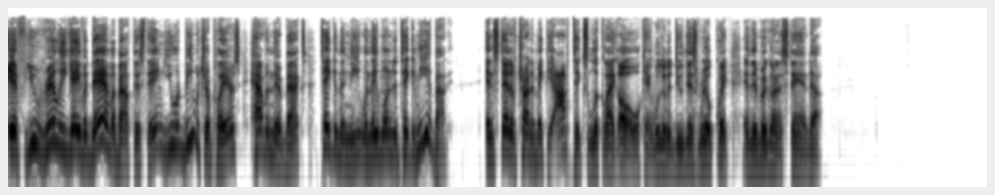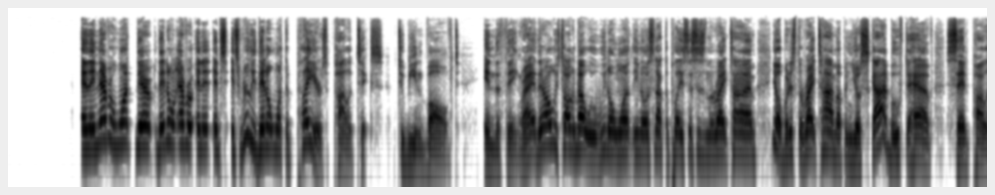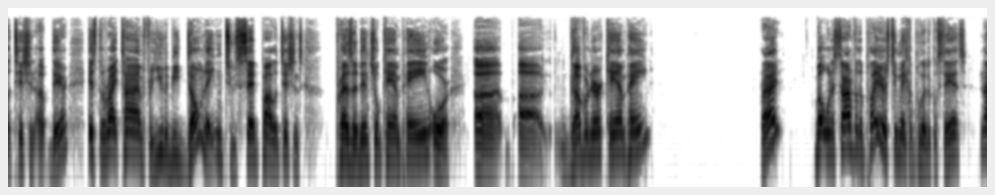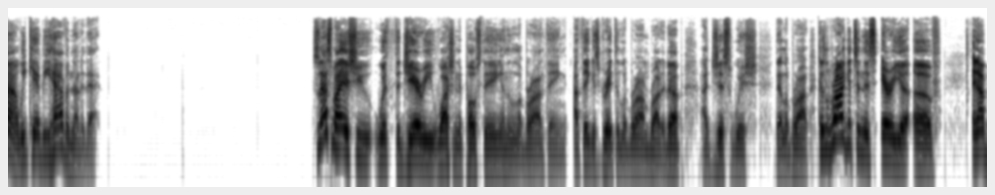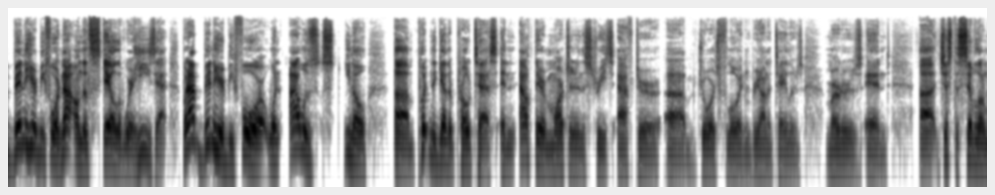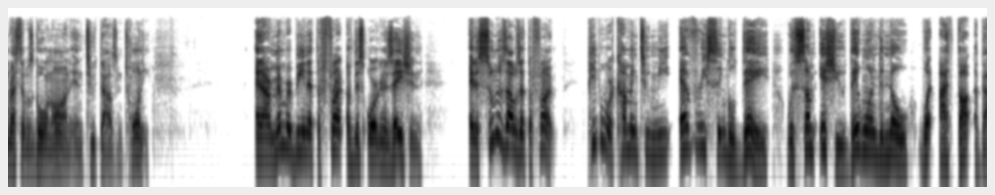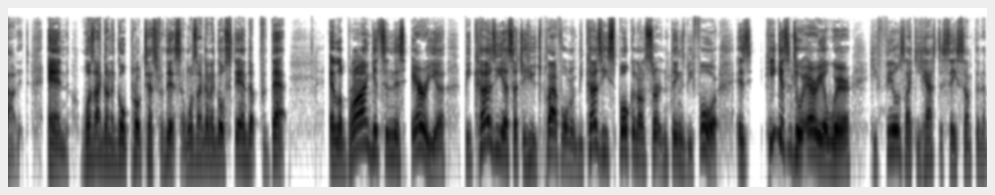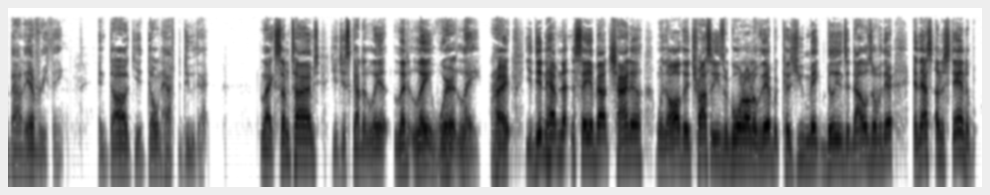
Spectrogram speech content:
if you really gave a damn about this thing, you would be with your players, having their backs, taking the knee when they wanted to take a knee about it. Instead of trying to make the optics look like, oh, okay, we're going to do this real quick and then we're going to stand up. And they never want their, they don't ever, and it, it's, it's really, they don't want the players' politics to be involved in the thing, right? They're always talking about, well, we don't want, you know, it's not the place, this isn't the right time. Yo, but it's the right time up in your sky booth to have said politician up there. It's the right time for you to be donating to said politician's presidential campaign or uh uh governor campaign. Right? But when it's time for the players to make a political stance, nah, we can't be having none of that. So that's my issue with the Jerry Washington Post thing and the LeBron thing. I think it's great that LeBron brought it up. I just wish that LeBron, because LeBron gets in this area of, and I've been here before, not on the scale of where he's at, but I've been here before when I was, you know, um, putting together protests and out there marching in the streets after um, George Floyd and Breonna Taylor's murders and uh, just the civil unrest that was going on in 2020. And I remember being at the front of this organization. And as soon as I was at the front, people were coming to me every single day with some issue. They wanted to know what I thought about it. And was I going to go protest for this? And was I going to go stand up for that? And LeBron gets in this area because he has such a huge platform and because he's spoken on certain things before, is he gets into an area where he feels like he has to say something about everything. And dog, you don't have to do that. Like sometimes you just got to lay it, let it lay where it lay, right? You didn't have nothing to say about China when all the atrocities were going on over there because you make billions of dollars over there, and that's understandable.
